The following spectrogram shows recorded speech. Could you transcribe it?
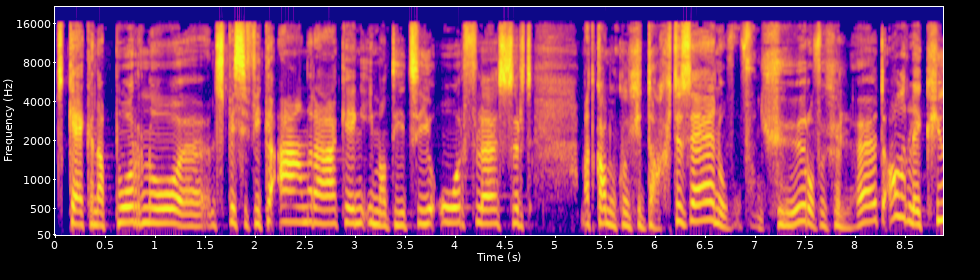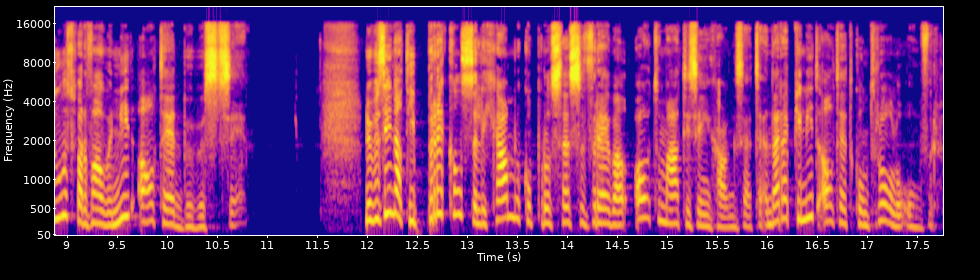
Het kijken naar porno, eh, een specifieke aanraking, iemand die iets in je oor fluistert. Maar het kan ook een gedachte zijn, of een geur of een geluid. Allerlei cues waarvan we niet altijd bewust zijn. Nu, we zien dat die prikkels de lichamelijke processen vrijwel automatisch in gang zetten. En daar heb je niet altijd controle over.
